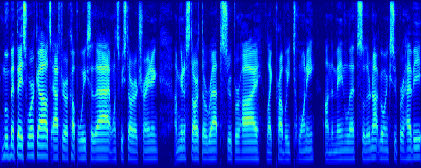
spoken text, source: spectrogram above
movement based workouts. After a couple weeks of that, once we start our training, I'm going to start the reps super high, like probably 20 on the main lift. So they're not going super heavy,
